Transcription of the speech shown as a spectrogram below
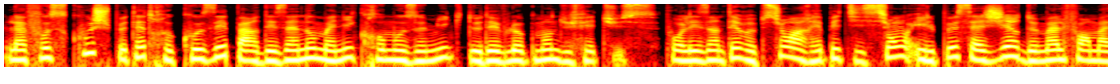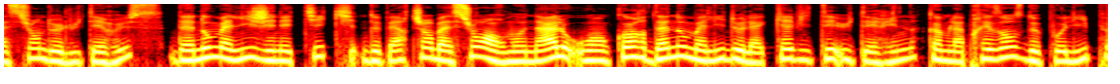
La fausse couche peut être causée par des anomalies chromosomiques de développement du fœtus. Pour les interruptions à répétition, il peut s'agir de malformations de l'utérus, d'anomalies génétiques, de perturbations hormonales ou encore d'anomalies de la cavité utérine, comme la présence de polypes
